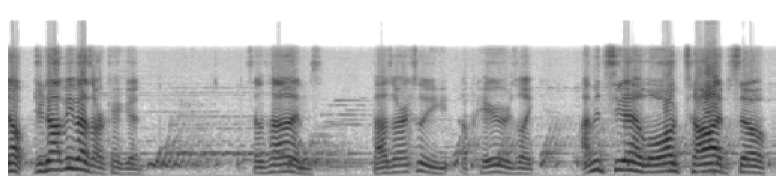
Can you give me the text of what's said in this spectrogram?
no, do not be Bowser. Okay, good. Sometimes Bowser actually appears like I haven't seen it in a long time, so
